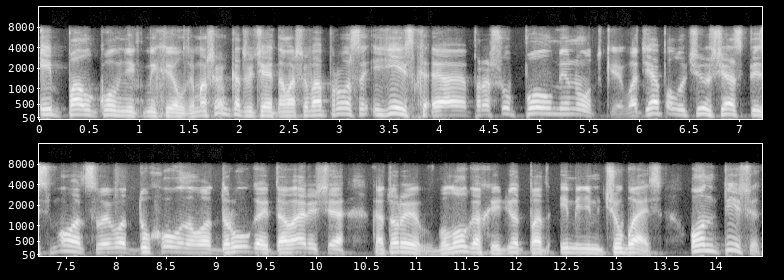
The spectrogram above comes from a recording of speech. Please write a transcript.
И полковник Михаил Тимошенко отвечает на ваши вопросы. Есть, э, прошу, полминутки. Вот я получил сейчас письмо от своего духовного друга и товарища, который в блогах идет под именем Чубайс. Он пишет,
